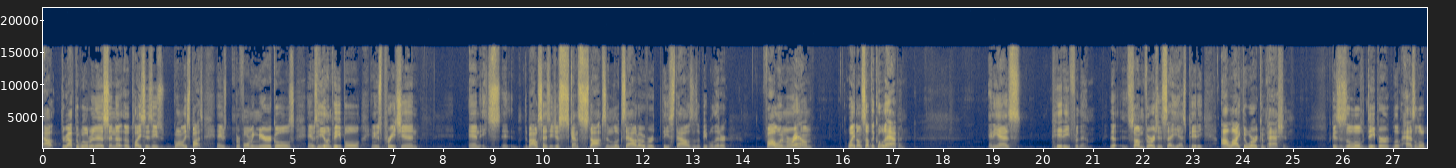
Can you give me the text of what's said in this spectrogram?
out throughout the wilderness and other places. He's going all these spots, and he was performing miracles, and he was healing people, and he was preaching. And it, eh, the Bible says he just kind of stops and looks out over these thousands of people that are following him around, waiting on something cool to happen. And he has pity for them. Some versions say he has pity. I like the word compassion because it's a little deeper, has a little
